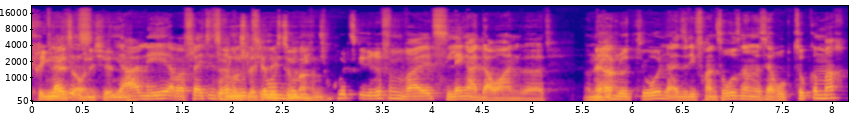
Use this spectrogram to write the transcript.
Kriegen wir jetzt auch nicht hin. Ja, nee, aber vielleicht ist Revolution zu zu kurz gegriffen, weil es länger dauern wird. Und Ja. Revolution, also die Franzosen haben das ja ruckzuck gemacht.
